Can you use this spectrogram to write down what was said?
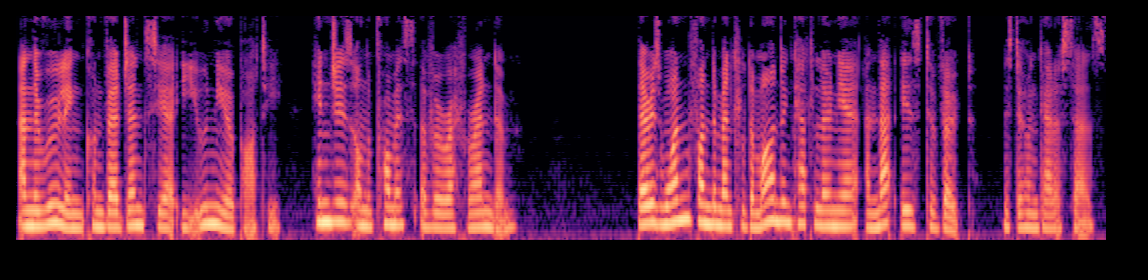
and the ruling Convergencia y Unió party hinges on the promise of a referendum. There is one fundamental demand in Catalonia, and that is to vote, Mr. Junqueras says.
